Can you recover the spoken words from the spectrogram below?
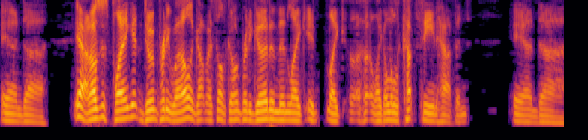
And uh, yeah, and I was just playing it and doing pretty well, and got myself going pretty good, and then like it like uh, like a little cutscene happened, and uh,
